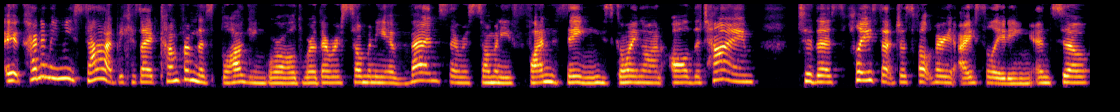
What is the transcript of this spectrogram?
it kind of made me sad because I had come from this blogging world where there were so many events, there was so many fun things going on all the time to this place that just felt very isolating. And so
